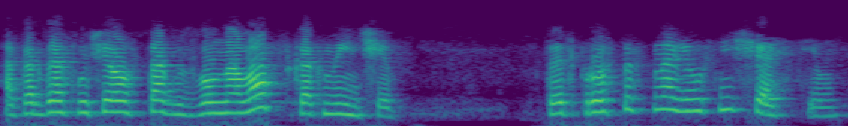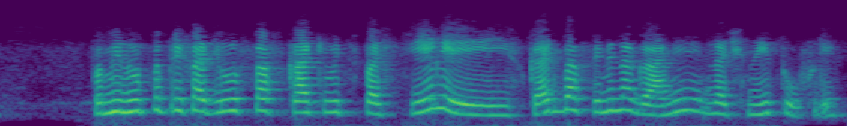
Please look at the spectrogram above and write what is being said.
а когда случалось так взволноваться, как нынче, то это просто становилось несчастьем. Поминутно приходилось соскакивать с постели и искать босыми ногами ночные туфли.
